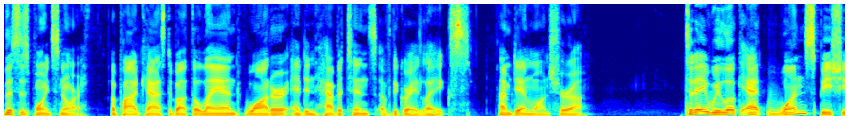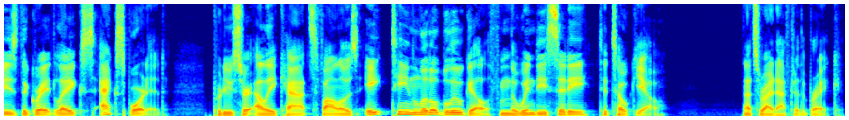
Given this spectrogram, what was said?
This is Points North, a podcast about the land, water, and inhabitants of the Great Lakes. I'm Dan Wanshura. Today we look at one species the Great Lakes exported. Producer Ellie Katz follows 18 little bluegill from the Windy City to Tokyo. That's right after the break.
